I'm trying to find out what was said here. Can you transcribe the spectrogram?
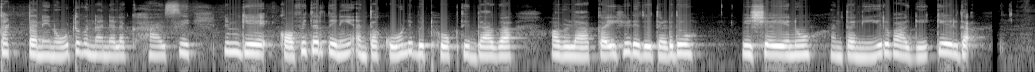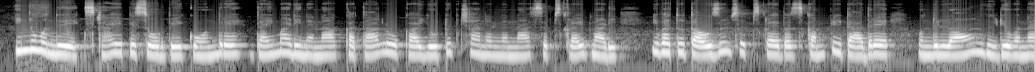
ತಟ್ಟನೆ ನೋಟವನ್ನು ನೆಲಕ್ಕೆ ಹಾರಿಸಿ ನಿಮಗೆ ಕಾಫಿ ತರ್ತೀನಿ ಅಂತ ಕೋಣೆ ಬಿಟ್ಟು ಹೋಗ್ತಿದ್ದಾಗ ಅವಳ ಕೈ ಹಿಡಿದು ತಡೆದು, ವಿಷಯ ಏನು? ಅಂತ ನೇರವಾಗಿ ಕೇಳ್ದ. ಇನ್ನೂ ಒಂದು ಎಕ್ಸ್ಟ್ರಾ ಎಪಿಸೋಡ್ ಬೇಕು ಅಂದರೆ ದಯಮಾಡಿ ನನ್ನ ಕಥಾಲೋಕ ಯೂಟ್ಯೂಬ್ ಚಾನಲನ್ನು ಸಬ್ಸ್ಕ್ರೈಬ್ ಮಾಡಿ. ಇವತ್ತು ತೌಸಂಡ್ ಸಬ್ಸ್ಕ್ರೈಬರ್ಸ್ ಕಂಪ್ಲೀಟ್ ಆದರೆ ಒಂದು ಲಾಂಗ್ ವೀಡಿಯೋವನ್ನು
